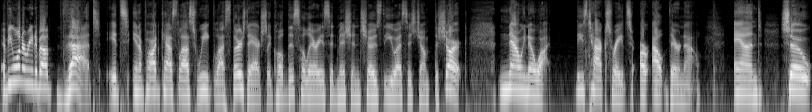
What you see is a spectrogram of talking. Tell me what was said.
If you want to read about that, it's in a podcast last week, last Thursday actually, called This Hilarious Admission Shows the U.S. Has Jumped the Shark. Now we know why. These tax rates are out there now. And so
